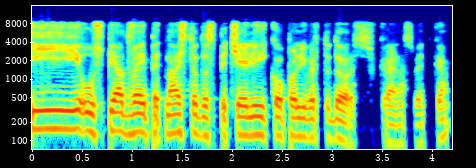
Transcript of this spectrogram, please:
и успя 2015 да спечели Копа Либертадорес, в крайна сметка.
